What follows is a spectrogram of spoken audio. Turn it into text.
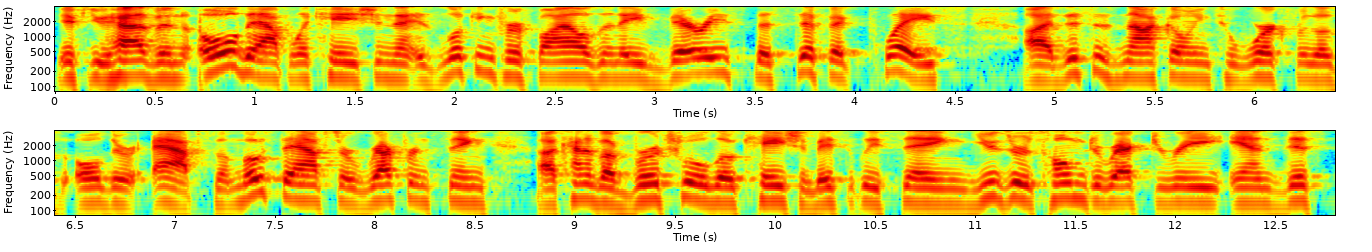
if you have an old application that is looking for files in a very specific place, uh, this is not going to work for those older apps. But most apps are referencing uh, kind of a virtual location, basically saying user's home directory and this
